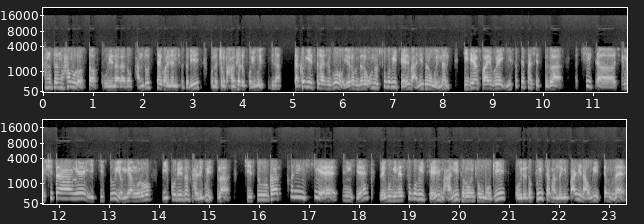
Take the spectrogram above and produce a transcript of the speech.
상승함으로써 우리나라도 반도체 관련 주들이 오늘 좀 강세를 보이고 있습니다. 자, 거기에 있어가지고 여러분들은 오늘 수급이 제일 많이 들어오고 있는 DDR5의 이스페타시스가 시, 어, 지금 시장의 이 지수 영향으로 윗꼬리는 달리고 있으나 지수가 터닝 시에, 터닝 시에 외국인의 수급이 제일 많이 들어온 종목이 오히려 더 V자 반등이 빨리 나오기 때문에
